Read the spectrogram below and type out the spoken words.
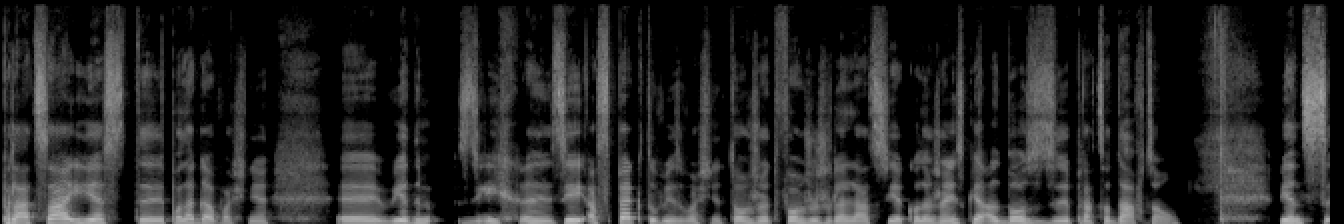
praca jest, y, polega właśnie y, w jednym z, ich, y, z jej aspektów jest właśnie to, że tworzysz relacje koleżeńskie albo z pracodawcą. Więc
